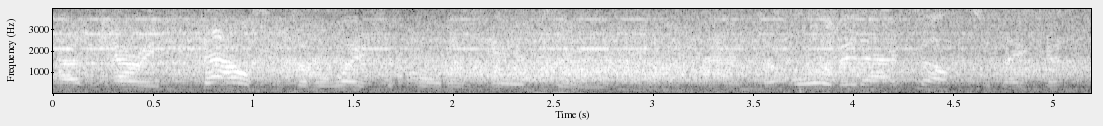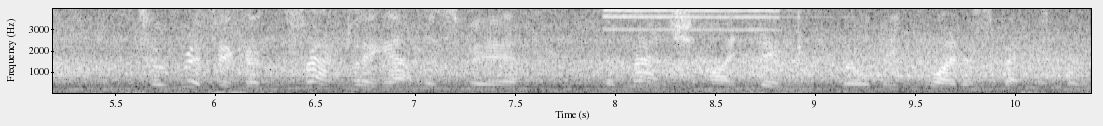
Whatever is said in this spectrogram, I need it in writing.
have carried thousands of away supporters here too, and all of it adds up to make a terrific and crackling atmosphere. The match, I think, will be quite a spectacle.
